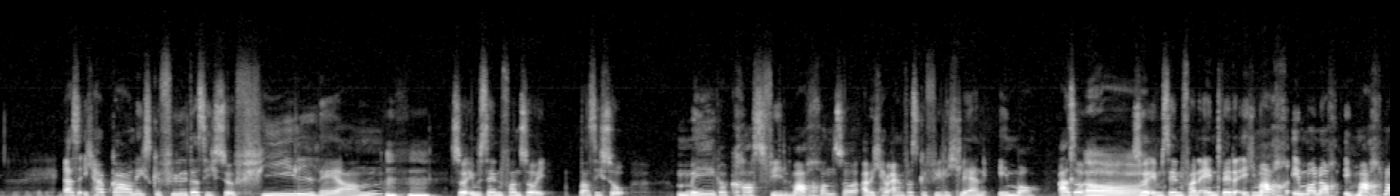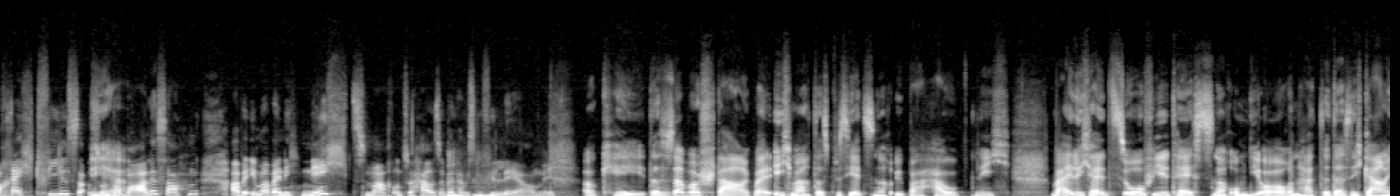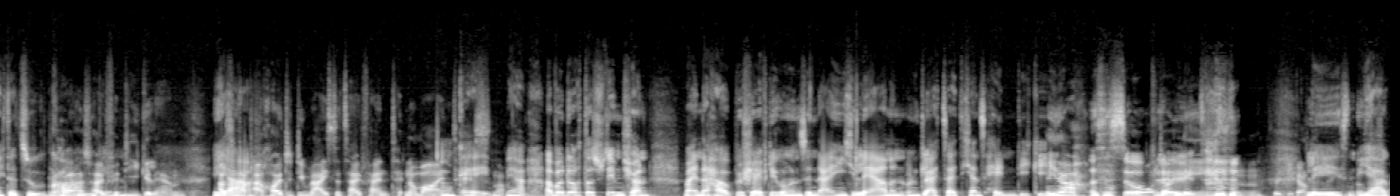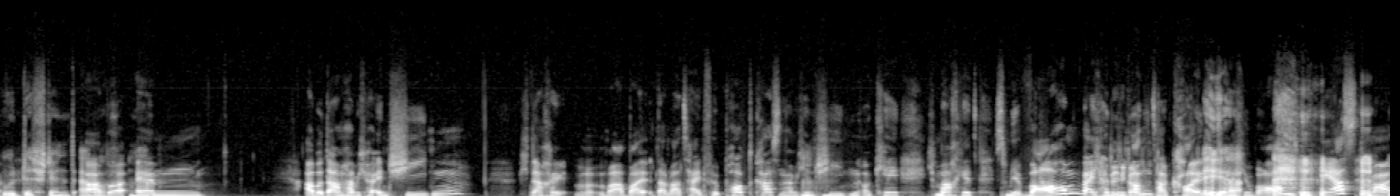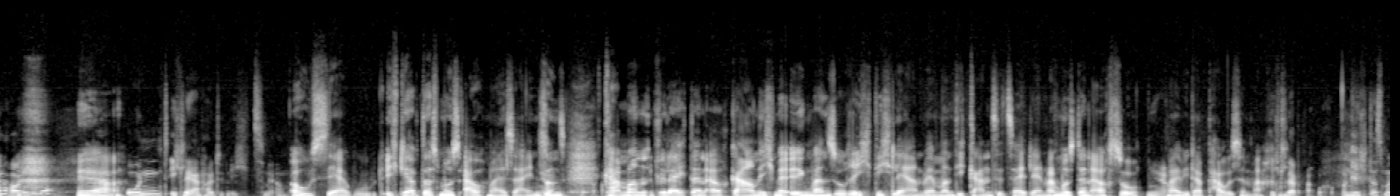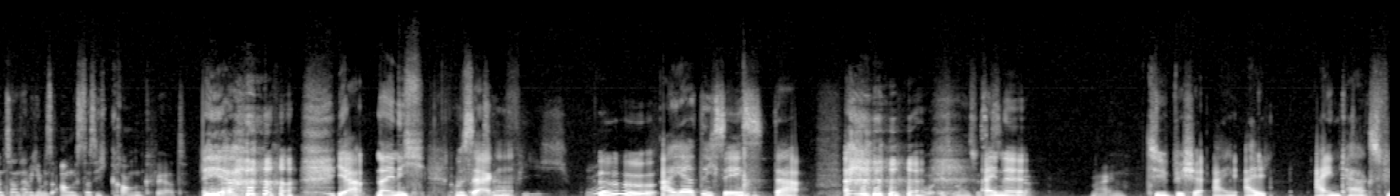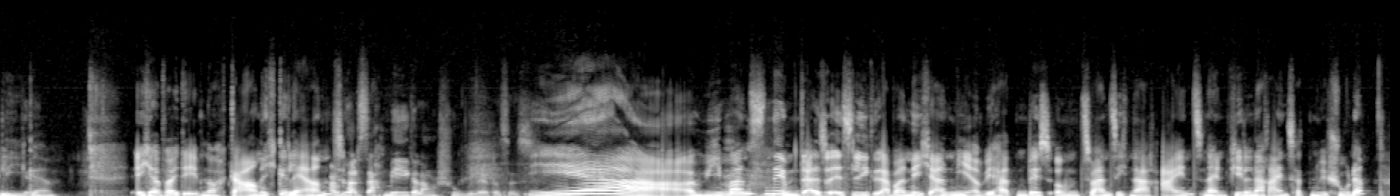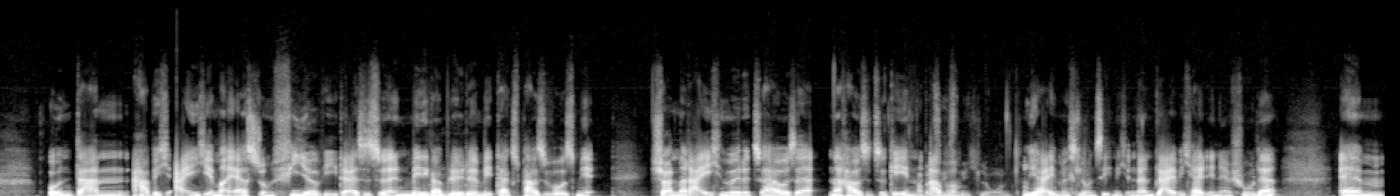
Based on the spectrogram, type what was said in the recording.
also ich habe gar nicht das Gefühl, dass ich so viel lerne. Mhm. So im Sinn von so, dass ich so mega krass viel mache und so. Aber ich habe einfach das Gefühl, ich lerne immer. Also Oh. so im Sinn von entweder ich mache immer noch, ich mache noch recht viel, so Ja. normale Sachen, aber immer wenn ich nichts mache und zu Hause bin, habe ich das Mhm. Gefühl, lerne ich. Okay, das ist aber stark, weil ich mache das bis jetzt noch überhaupt nicht. Weil ich halt so viele Tests noch um die Ohren hatte, dass ich gar nicht dazu Ja, gekommen dann hast du halt für bin. die gelernt. Also Ja. ich habe auch heute die meiste Zeit für einen normalen Okay, Test noch. ja, gelernt. aber doch, das stimmt schon. Meine Hauptbeschäftigungen sind eigentlich Lernen und gleichzeitig ans Handy gehen. Ja. Das ist so Oder blöd. lesen für die ganzen Lesen, Dinge, ja gut, das stimmt auch. Aber, ja. ähm, aber darum habe ich entschieden, ich nachher war bei, dann war Zeit für Podcast und habe Mhm. ich entschieden, okay, ich mache jetzt, es ist mir warm, weil ich hatte den ganzen Tag kalt, jetzt Ja. habe ich warm, zum ersten Mal heute. Ja. Und ich lerne heute nichts mehr. Oh, sehr gut. Ich glaube, das muss auch mal sein. Sonst kann man vielleicht dann auch gar nicht mehr irgendwann so richtig lernen, wenn man die ganze Zeit lernt. Man muss dann auch so Ja. mal wieder Pause machen. Ich glaube auch. Und nicht, dass man, sonst habe ich immer so Angst, dass ich krank werde. Ja, ja, nein, ich muss Da ist ein sagen, Viech. Uh, ah ja, ich sehe es da. Oh, ich ist Eine-. Typische Ein Ein Eintagsfliege. Ich habe heute eben noch gar nicht gelernt. Aber du hattest auch mega lang Schule. Das ist. Ja, wie man es nimmt. Also es liegt aber nicht an mir. Wir hatten bis um 20 nach 1, nein, Viertel nach 1 hatten wir Schule. Und dann habe ich eigentlich immer erst um 4 wieder. Es ist so eine mega blöde Mittagspause, wo es mir schon reichen würde, zu Hause nach Hause zu gehen. Aber, aber es sich nicht lohnt. ja, eben, es lohnt sich nicht. Und dann bleibe ich halt in der Schule, ähm,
